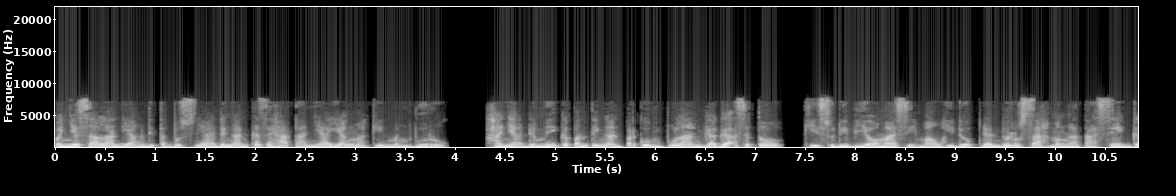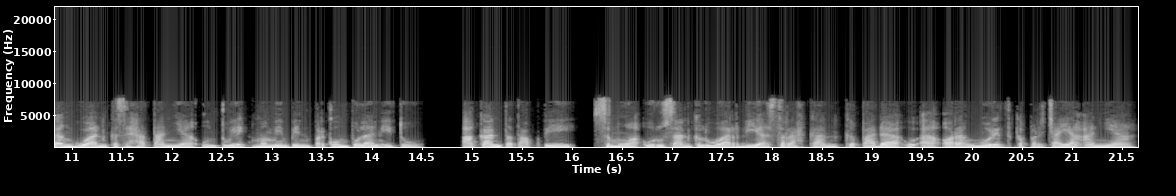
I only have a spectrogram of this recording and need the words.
Penyesalan yang ditebusnya dengan kesehatannya yang makin memburuk. Hanya demi kepentingan perkumpulan gagak seto, Ki Sudibyo masih mau hidup dan berusaha mengatasi gangguan kesehatannya untuk memimpin perkumpulan itu. Akan tetapi, semua urusan keluar dia serahkan kepada UA orang murid kepercayaannya,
